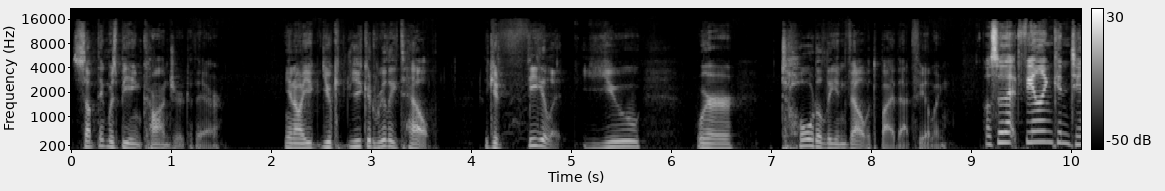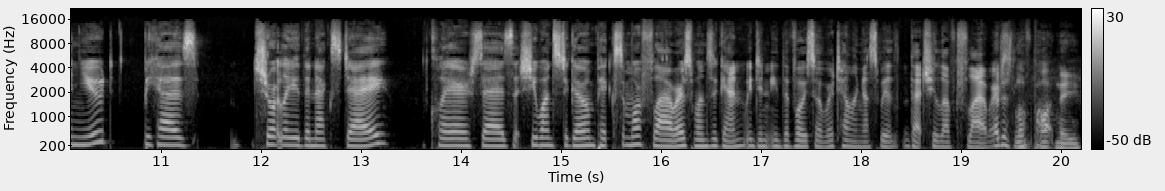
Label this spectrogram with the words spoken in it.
Something was being conjured there. You know, you you could, you could really tell. You could feel it. You were totally enveloped by that feeling. Well, so that feeling continued because shortly the next day, Claire says that she wants to go and pick some more flowers. Once again, we didn't need the voiceover telling us we, that she loved flowers. I just love botany.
